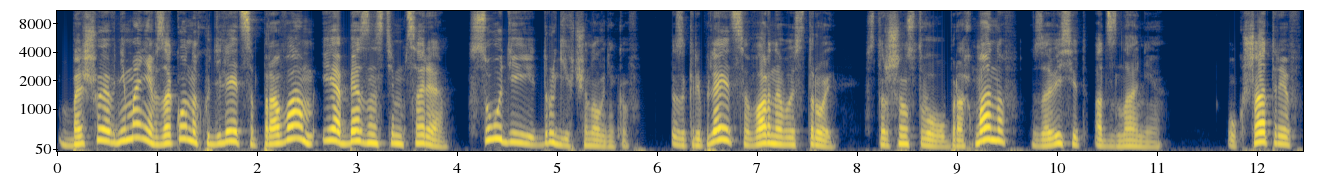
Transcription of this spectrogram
Большое внимание в законах уделяется правам и обязанностям царя, судей, других чиновников. Закрепляется варновый строй. Старшинство у брахманов зависит от знания. У кшатриев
